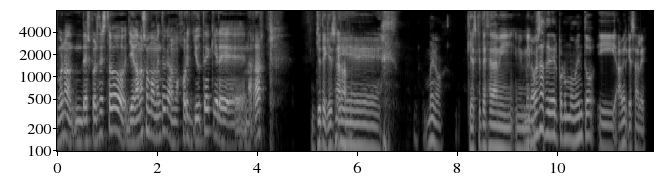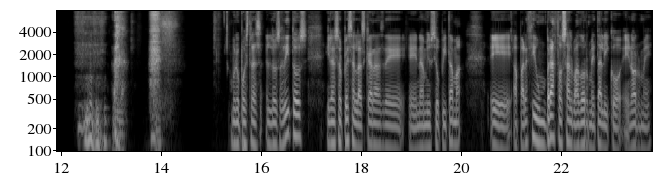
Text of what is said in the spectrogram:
bueno, después de esto llegamos a un momento que a lo mejor Yute quiere narrar. ¿Yo te quieres narrar? Eh, Bueno, ¿Quieres que te ceda mi, mi, me lo vas a ceder por un momento y a ver qué sale. Venga. Bueno, pues tras los gritos y la sorpresa en las caras de eh, Nami Usopp y Tama, eh, aparece un brazo salvador metálico enorme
